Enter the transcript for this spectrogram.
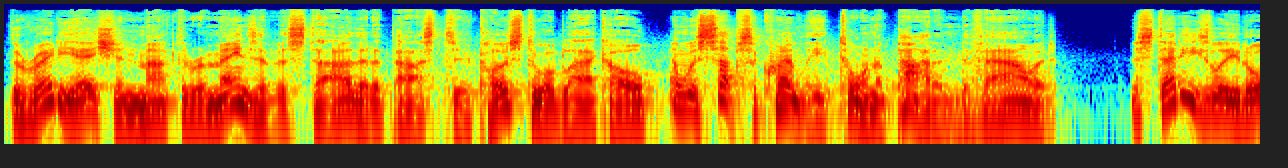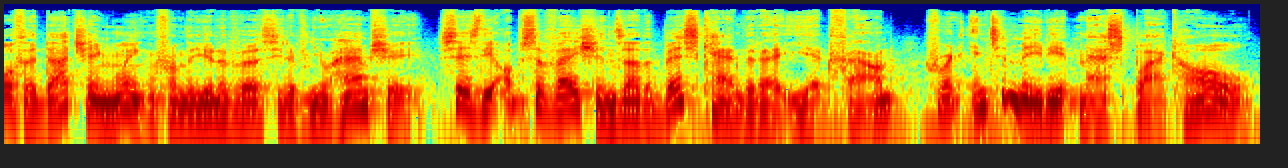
The radiation marked the remains of a star that had passed too close to a black hole and was subsequently torn apart and devoured. The study's lead author, Da-Cheng Lin from the University of New Hampshire, says the observations are the best candidate yet found for an intermediate mass black hole.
